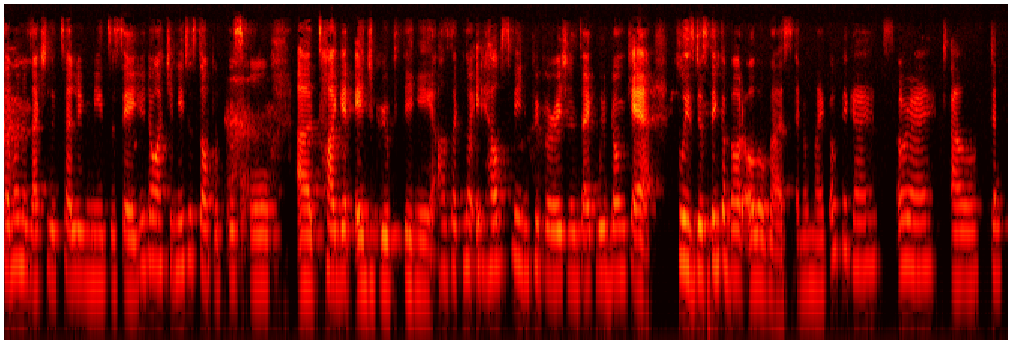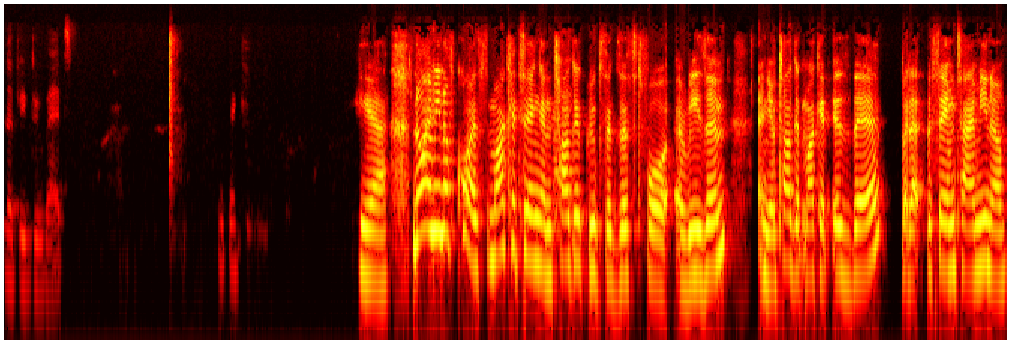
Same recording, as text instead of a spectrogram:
Someone was actually telling me to say, you know what, you need to stop with this whole uh, target age group thingy. I was like, no, it helps me in preparation. It's like, we don't care. Please just think about all of us. And I'm like, okay, guys, all right, I'll definitely do that. Yeah. No, I mean, of course, marketing and target groups exist for a reason, and your target market is there. But at the same time, you know,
